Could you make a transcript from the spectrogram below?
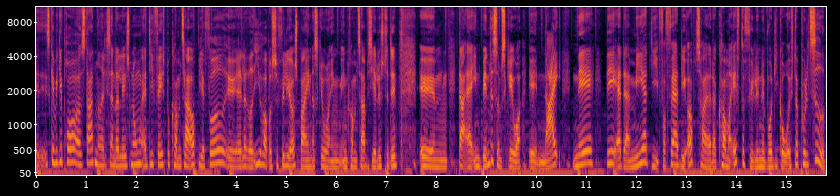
ja. Skal vi lige prøve at starte med, Alexander, at læse nogle af de Facebook-kommentarer op, vi har fået øh, allerede. I hopper selvfølgelig også bare ind og skriver en, en kommentar, hvis I har lyst til det. Øhm, der er en Bente, som skriver, øh, nej, næ, det er der mere de forfærdelige optøjer, der kommer efterfølgende, hvor de går efter politiet.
